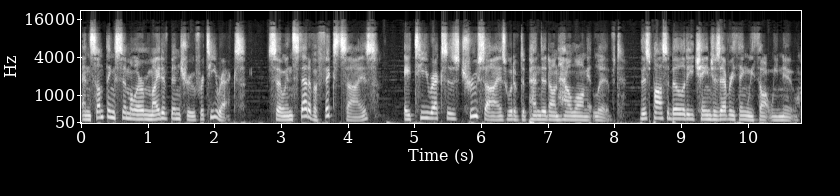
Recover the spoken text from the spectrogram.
and something similar might have been true for T-Rex. So instead of a fixed size, a T-Rex's true size would have depended on how long it lived. This possibility changes everything we thought we knew.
